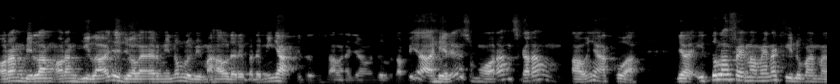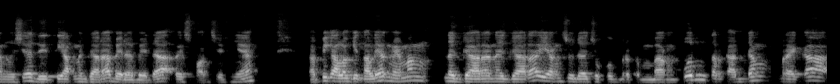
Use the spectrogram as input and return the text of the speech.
orang bilang orang gila aja jual air minum lebih mahal daripada minyak gitu misalnya zaman dulu. Tapi ya akhirnya semua orang sekarang taunya aqua. Ya itulah fenomena kehidupan manusia di tiap negara beda-beda responsifnya. Tapi kalau kita lihat memang negara-negara yang sudah cukup berkembang pun terkadang mereka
